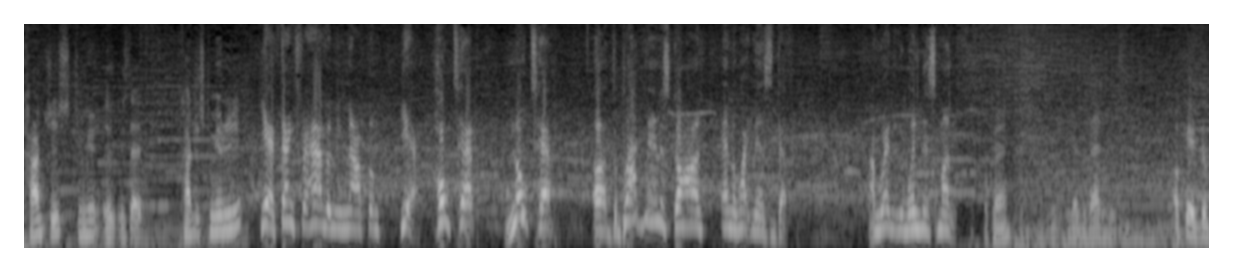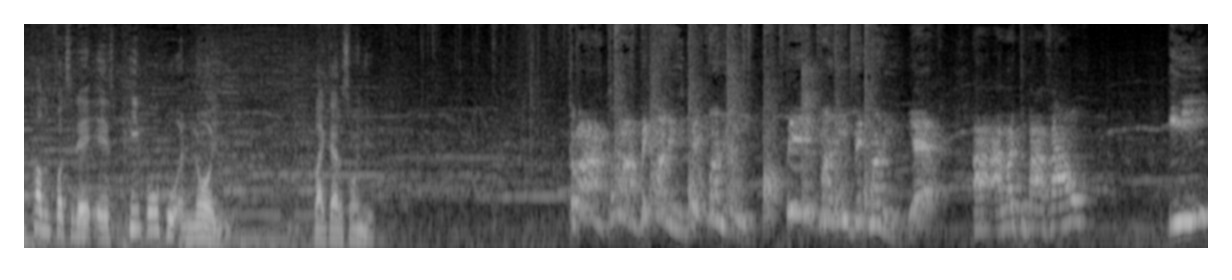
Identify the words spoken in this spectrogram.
conscious community. Is that conscious community? Yeah, thanks for having me, Malcolm. Yeah, Hotep, no tep, uh, the black man is God and the white man's the devil. I'm ready to win this money. Okay, whatever that is. Okay, the puzzle for today is people who annoy you. Black Dot is on you. Money. Yeah, I, I like to buy a vowel, E,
